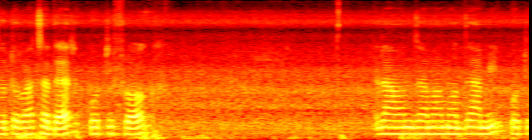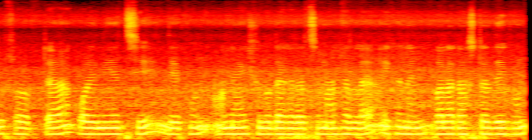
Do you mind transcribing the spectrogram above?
ছোটো বাচ্চাদের কোটি ফ্রক। রাউন্ড জামার মধ্যে আমি কোটি ফ্রকটা করে নিয়েছি। দেখুন, অনেক সুন্দর দেখা যাচ্ছে মাসাল্লাহ এখানে গলা কাজটা দেখুন।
